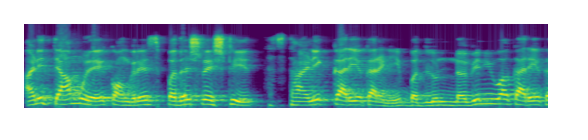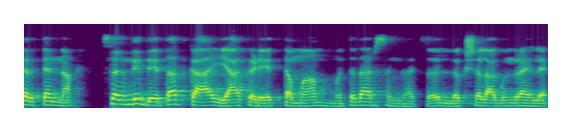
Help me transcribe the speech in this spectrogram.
आणि त्यामुळे काँग्रेस पदश्रेष्ठीत स्थानिक कार्यकारिणी बदलून नवीन युवा कार्यकर्त्यांना संधी देतात का याकडे तमाम मतदारसंघाचं लक्ष लागून राहिलंय.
